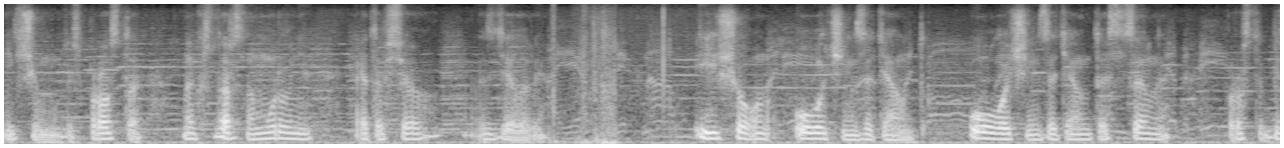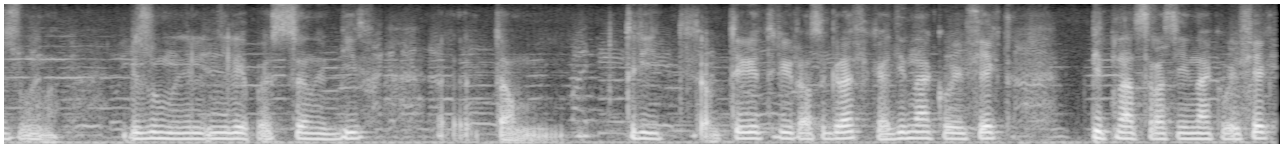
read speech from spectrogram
ни к чему. То есть просто на государственном уровне это все сделали. И еще он очень затянут, очень затянутая сцены, просто безумно. Безумно нел- нелепые сцены битв, э, там три, там, три, три раза графика, одинаковый эффект, 15 раз одинаковый эффект,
